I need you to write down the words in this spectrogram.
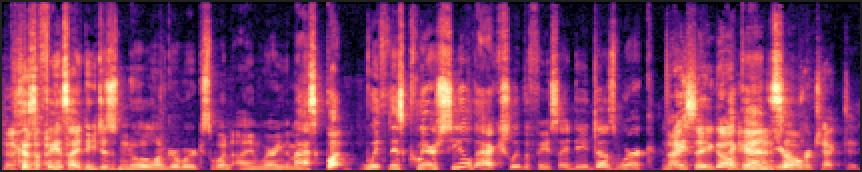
because the Face ID just no longer works when I'm wearing the mask. But with this clear shield, actually, the Face ID does work. Nice. There you go. Again, and you're so- protected.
